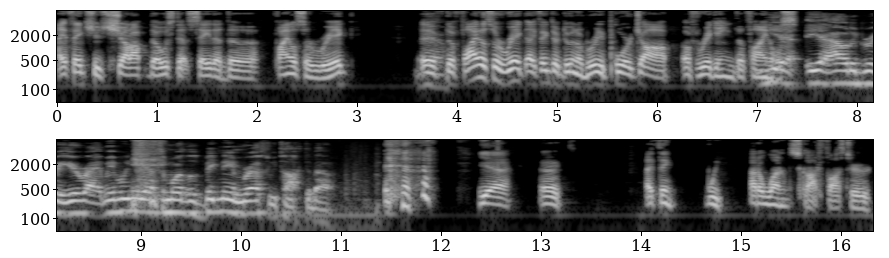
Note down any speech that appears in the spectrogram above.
I think should shut up those that say that the finals are rigged. Yeah. If the finals are rigged, I think they're doing a really poor job of rigging the finals. Yeah, yeah, I would agree. You're right. Maybe we need to have some more of those big name refs we talked about. yeah, uh, I think we. I don't want Scott Foster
